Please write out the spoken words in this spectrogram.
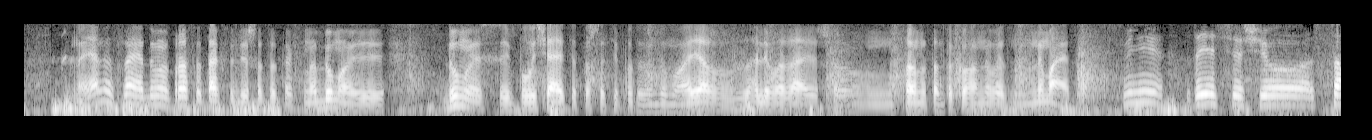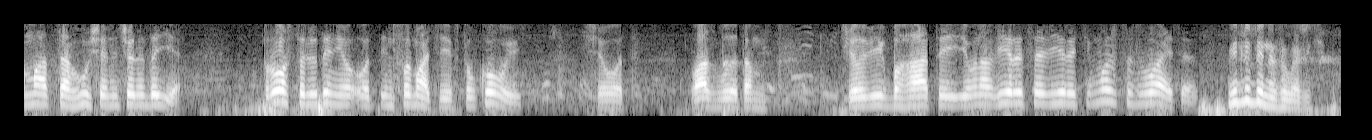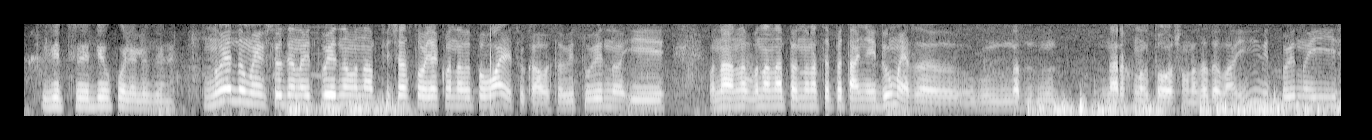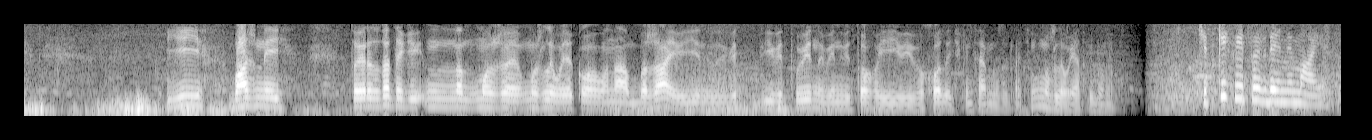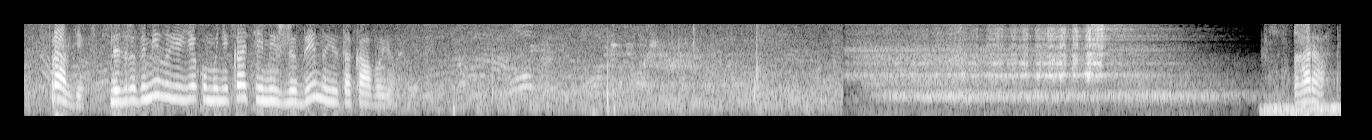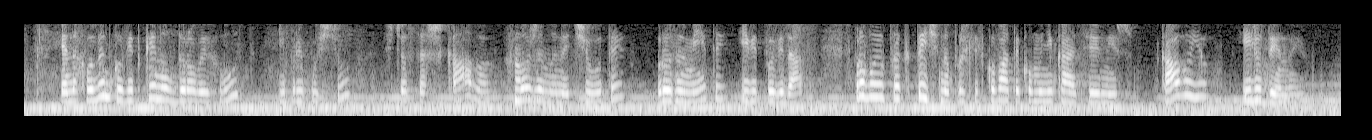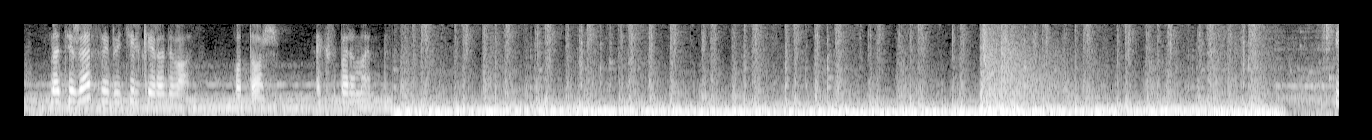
Ну я не знаю, я думаю, просто так собі, що це так надумав і думаєш, і виходить те, що типу, ти надумав. А я взагалі вважаю, що певно там такого не видно, немає. Мені здається, що сама ця гуща нічого не дає. Просто людині от інформацію втолковують, що от у вас буде там чоловік багатий, і вона вірить в це, вірить, і може це збувається. Від людини залежить, від е, біополя людини. Ну я думаю, якщо людина відповідно вона під час того, як вона випиває цю каву, то відповідно і вона вона напевно на це питання і думає за на, на рахунок того, що вона задала. І відповідно їй, їй бажаний той результат, який може, можливо, якого вона бажає, і, від, і відповідно він від того і виходить в кінцевому результаті. Ну, можливо, я так думаю. Чітких відповідей немає. Справді, незрозумілою є комунікація між людиною та кавою. Гаразд, я на хвилинку відкину здоровий глузд і припущу, що все ж кава може мене чути, розуміти і відповідати. Спробую практично прослідкувати комунікацію між кавою і людиною. На ці жертви йду тільки ради вас. Отож, експеримент.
